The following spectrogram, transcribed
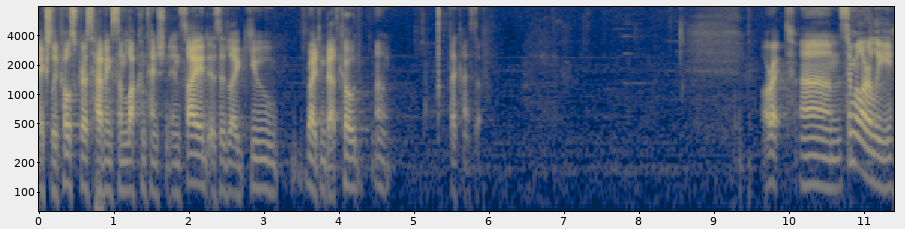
actually Postgres having some lock contention inside? Is it like you writing bad code? Um, that kind of stuff. All right. Um, similarly,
